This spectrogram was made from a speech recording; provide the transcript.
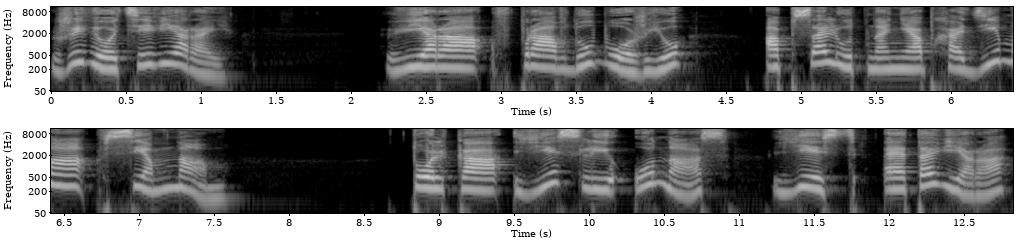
живете верой. Вера в правду Божью абсолютно необходима всем нам. Только если у нас есть эта вера –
